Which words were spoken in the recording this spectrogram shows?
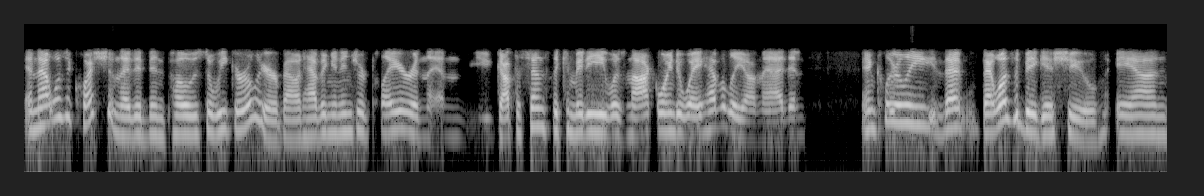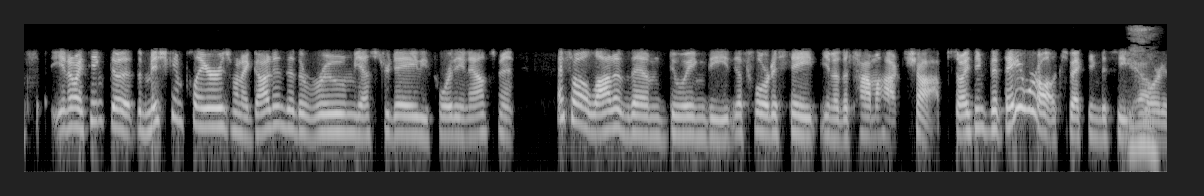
and that was a question that had been posed a week earlier about having an injured player, and and you got the sense the committee was not going to weigh heavily on that, and and clearly that that was a big issue. And you know, I think the the Michigan players when I got into the room yesterday before the announcement. I saw a lot of them doing the the Florida State, you know, the tomahawk chop. So I think that they were all expecting to see yeah. Florida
